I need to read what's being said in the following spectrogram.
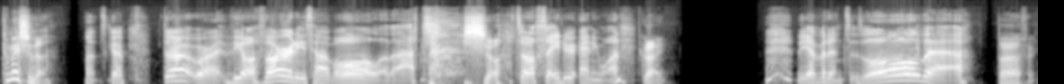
commissioner. let's go. Don't worry, the authorities have all of that. sure, That's what I'll say to anyone. great. the evidence is all there. Perfect.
